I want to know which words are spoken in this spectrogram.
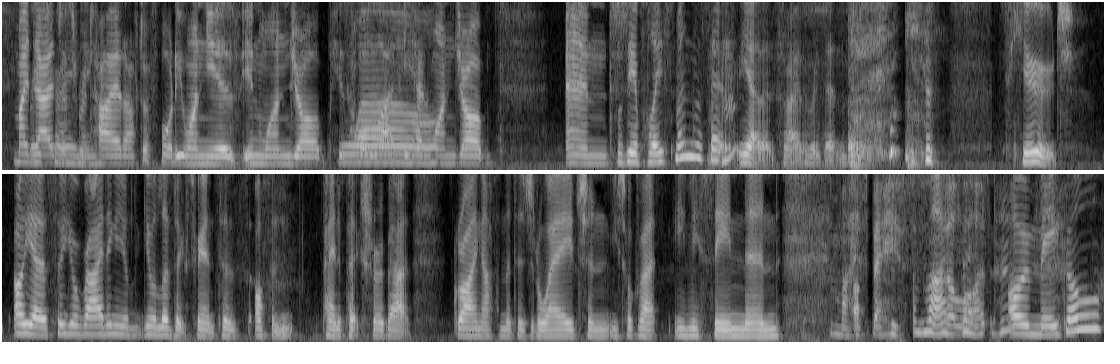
my dad just retired after 41 years in one job. His whole life he had one job. And Was he a policeman? Was that? Mm-hmm. Yeah, that's right. I read that in the book. it's huge. Oh yeah. So your writing and your, your lived experiences often paint a picture about growing up in the digital age, and you talk about MSN and MySpace, a MySpace, lot. Omegle.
